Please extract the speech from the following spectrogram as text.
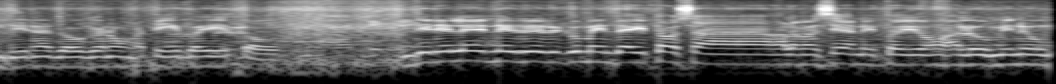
hindi na daw ganun katibay ito. Hindi nila nire-recommenda ito sa kalamansian. Ito yung aluminum,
